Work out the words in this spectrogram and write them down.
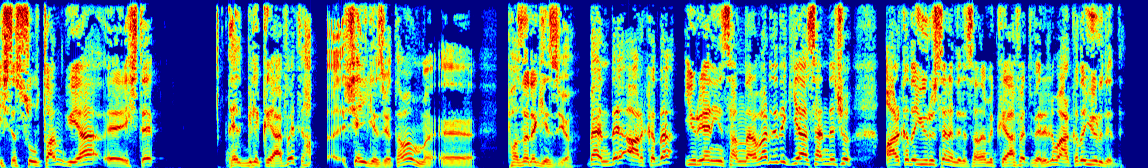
İşte Sultan güya e, işte tedbirli kıyafet şey geziyor tamam mı? E, pazara geziyor. Ben de arkada yürüyen insanlar var. Dedik ya sen de şu arkada yürüsene dedi. Sana bir kıyafet verelim arkada yürü dedi.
